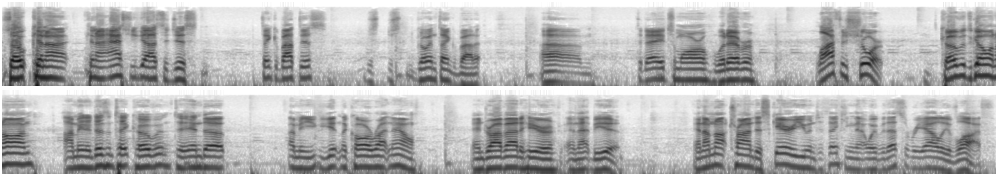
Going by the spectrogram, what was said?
so can I can I ask you guys to just think about this? Just just go ahead and think about it. Um, today, tomorrow, whatever. Life is short. COVID's going on. I mean, it doesn't take COVID to end up. I mean, you could get in the car right now and drive out of here, and that be it. And I'm not trying to scare you into thinking that way, but that's the reality of life.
